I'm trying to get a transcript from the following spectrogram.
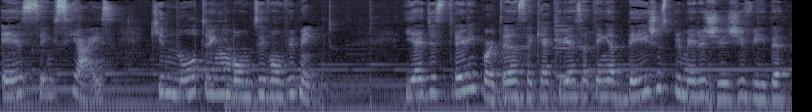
essenciais que nutrem um bom desenvolvimento. E é de extrema importância que a criança tenha desde os primeiros dias de vida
